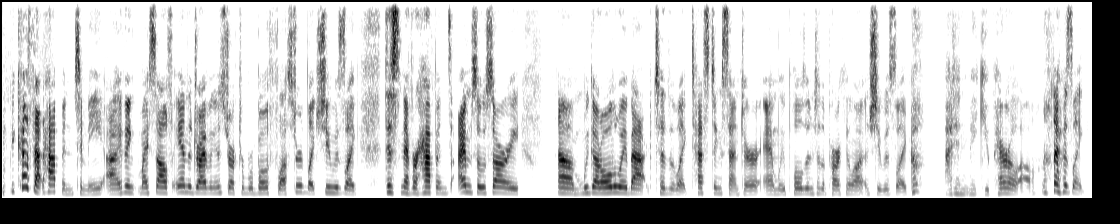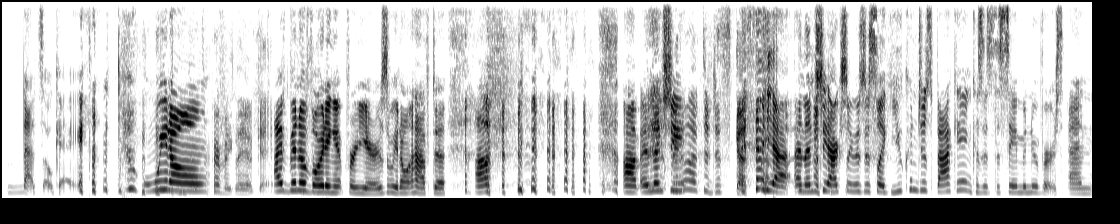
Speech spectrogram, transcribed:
because that happened to me, I think myself and the driving instructor were both flustered. Like she was like, "This never happens. I'm so sorry." Um, we got all the way back to the like testing center and we pulled into the parking lot and she was like oh, i didn't make you parallel and i was like that's okay we don't perfectly okay i've been avoiding it for years we don't have to um, um and then she we don't have to discuss yeah and then she actually was just like you can just back in because it's the same maneuvers and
